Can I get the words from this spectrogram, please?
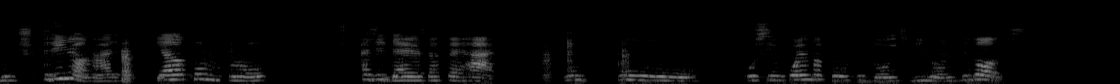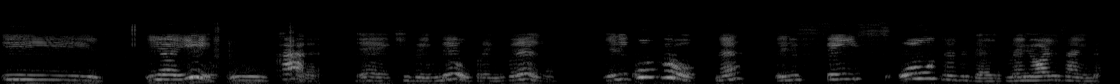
Multitrilionária. E ela comprou as ideias da Ferrari por, por 50,2 bilhões de dólares. E, e aí o cara é, que vendeu para a empresa, ele comprou, né? Ele fez outras ideias, melhores ainda.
